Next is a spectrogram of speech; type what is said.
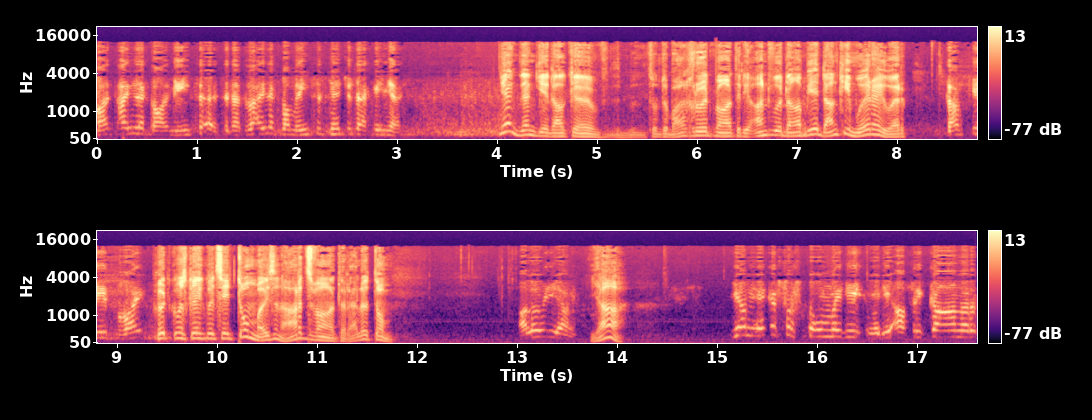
wat eintlik daai mense is en dat hulle eintlik maar mense is net soos ek en jy. Ja, ek dink jy dalk uh, tot 'n baie groot mate die antwoord daarbey. Dankie, môre hoor. Dankie, baie. Goed, kom ons kyk wat sê Tom, hy's in Hartswater. Hallo Tom. Hallo Jan. Ja. Jan, ek is verstom met die met die Afrikaner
